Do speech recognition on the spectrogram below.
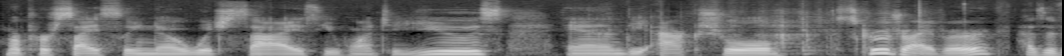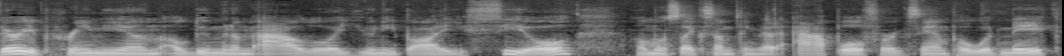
more precisely know which size you want to use, and the actual screwdriver has a very premium aluminum alloy unibody feel, almost like something that Apple, for example, would make,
